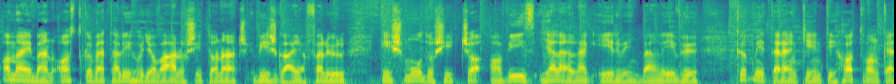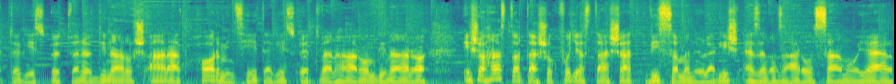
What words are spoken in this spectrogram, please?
amelyben azt követeli, hogy a városi tanács vizsgálja felül és módosítsa a víz jelenleg érvényben lévő köbméterenkénti 62,55 dináros árát 37,53 dinárra, és a háztartások fogyasztását visszamenőleg is ezen az áron számolja el.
